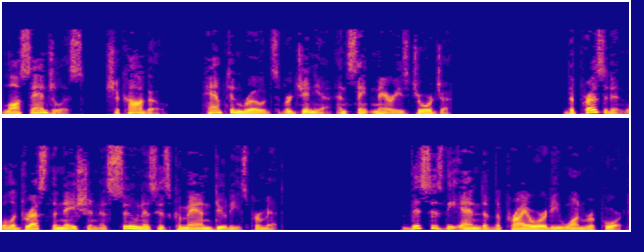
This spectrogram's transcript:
Los Angeles, Chicago, Hampton Roads, Virginia, and St. Mary's, Georgia. The President will address the nation as soon as his command duties permit. This is the end of the Priority 1 report.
